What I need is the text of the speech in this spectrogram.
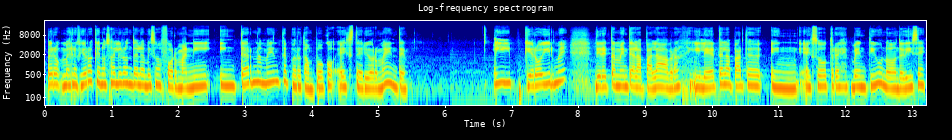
pero me refiero a que no salieron de la misma forma, ni internamente, pero tampoco exteriormente. Y quiero irme directamente a la palabra y leerte la parte en Éxodo 3:21 donde dice,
